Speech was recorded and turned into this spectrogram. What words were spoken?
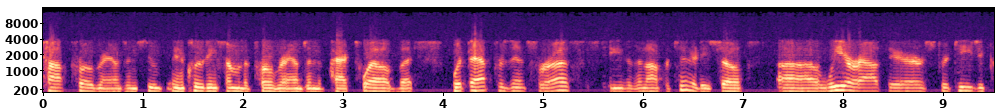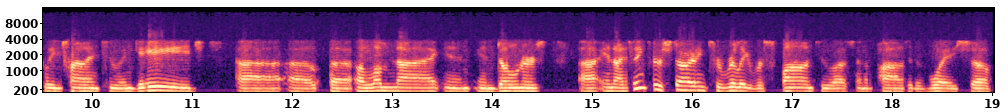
top programs, including some of the programs in the Pac-12. But what that presents for us, Steve, is an opportunity. So uh, we are out there strategically trying to engage uh, uh, uh alumni and, and donors, uh, and I think they're starting to really respond to us in a positive way. So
